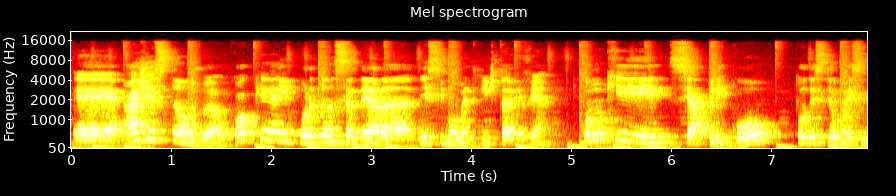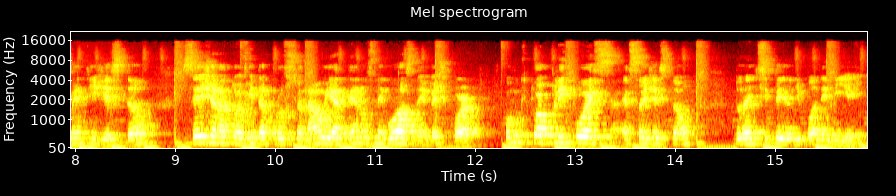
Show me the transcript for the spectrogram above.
É, a gestão, Joel, qual que é a importância dela nesse momento que a gente está vivendo? Como que se aplicou todo esse teu conhecimento em gestão seja na tua vida profissional e até nos negócios da Investcorp. Como que tu aplicou essa gestão durante esse período de pandemia aí?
